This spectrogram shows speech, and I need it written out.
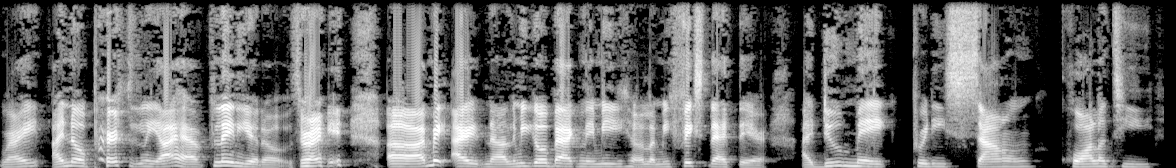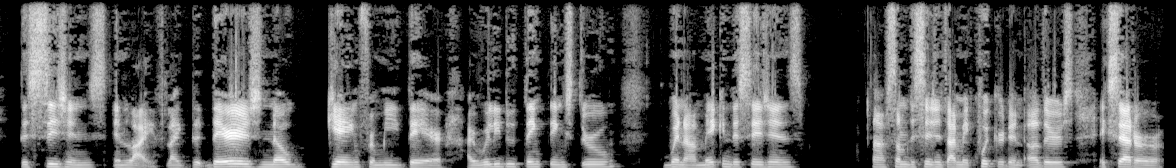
right? I know personally, I have plenty of those, right? Uh, I make, I, now let me go back let me, uh, let me fix that there. I do make pretty sound quality decisions in life. Like th- there is no game for me there. I really do think things through when I'm making decisions. Uh, some decisions I make quicker than others, etc.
